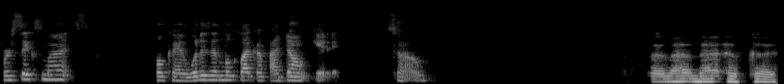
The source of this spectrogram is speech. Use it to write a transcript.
for six months. Okay, what does it look like if I don't get it? So that that is good.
